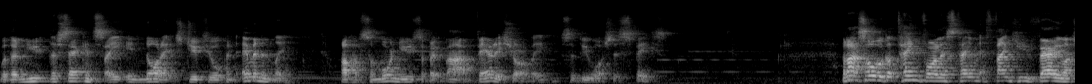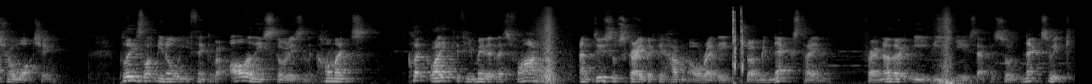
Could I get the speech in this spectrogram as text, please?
with their, new, their second site in Norwich due to open imminently. I'll have some more news about that very shortly, so do watch this space. But that's all we've got time for this time. Thank you very much for watching. Please let me know what you think about all of these stories in the comments. Click like if you made it this far, and do subscribe if you haven't already. Join me next time for another EV news episode next week.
